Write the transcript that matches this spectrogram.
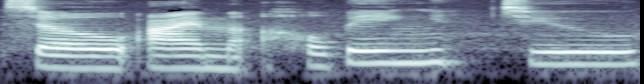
so I'm hoping to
